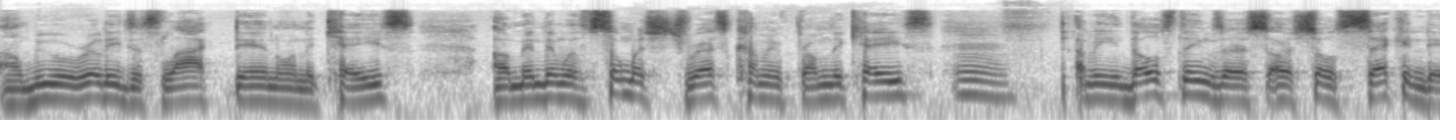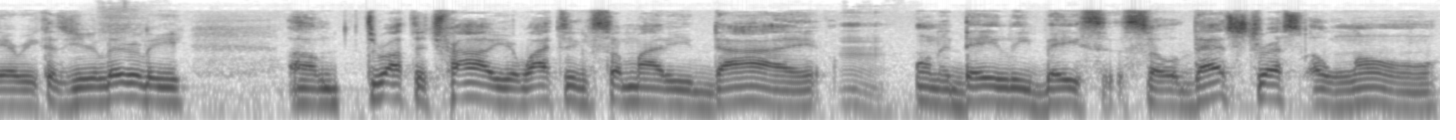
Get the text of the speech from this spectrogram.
Um, we were really just locked in on the case, um, and then with so much stress coming from the case, I mean, those things are, are so secondary because you're literally um, throughout the trial, you're watching somebody die on a daily basis. So that stress alone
